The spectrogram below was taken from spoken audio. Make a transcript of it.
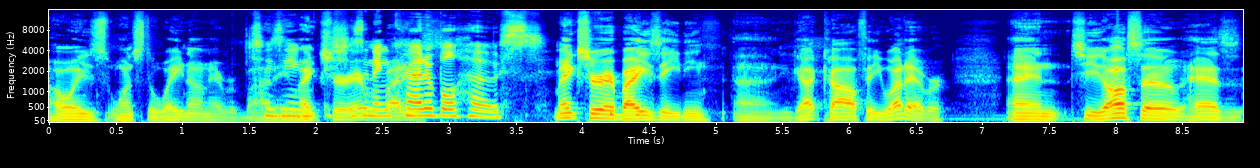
always wants to wait on everybody, she's make sure she's an incredible host. Make sure everybody's eating, uh, got coffee, whatever and she also has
